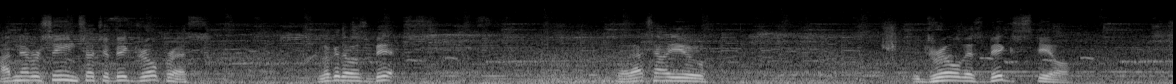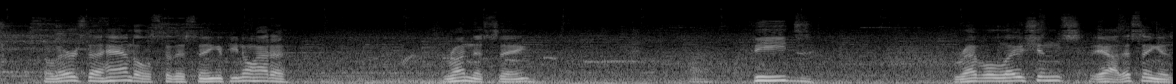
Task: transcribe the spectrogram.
I've never seen such a big drill press. Look at those bits. So that's how you drill this big steel. So there's the handles to this thing. If you know how to run this thing. Uh, feeds. Revelations. Yeah, this thing is...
